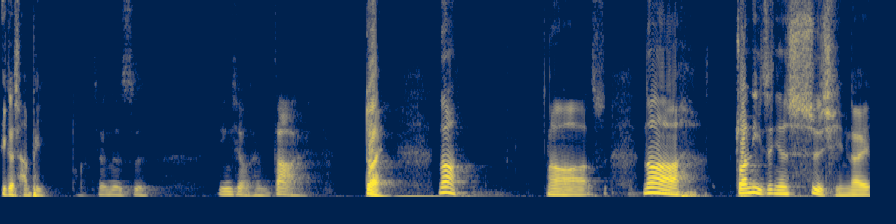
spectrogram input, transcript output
一个产品，真的是影响很大。对，那啊，那专利这件事情呢，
